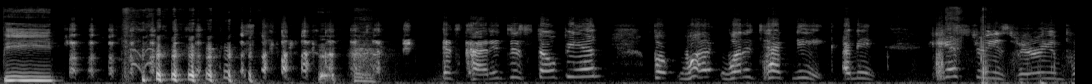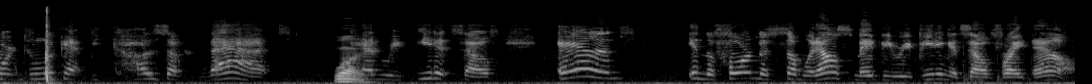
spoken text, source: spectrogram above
Beep." It's kind of dystopian, but what what a technique. I mean, history is very important to look at because of that. Why? can repeat itself and in the form of someone else may be repeating itself right now.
